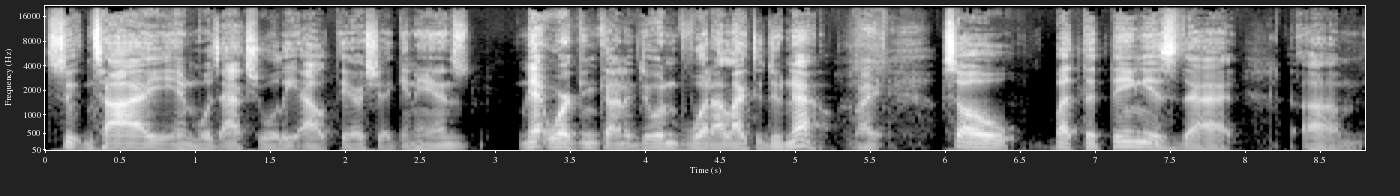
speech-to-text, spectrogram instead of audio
suit and tie and was actually out there shaking hands, networking, kind of doing what I like to do now. Right. So, but the thing is that um,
